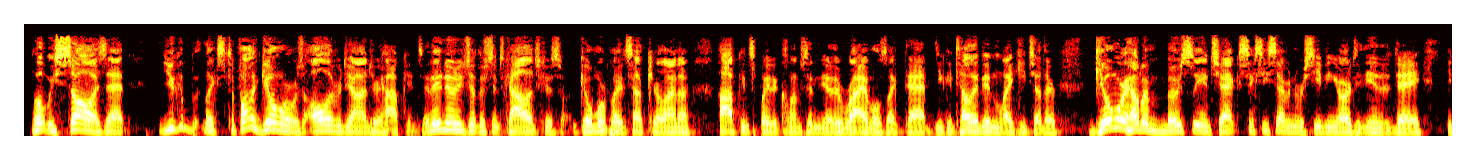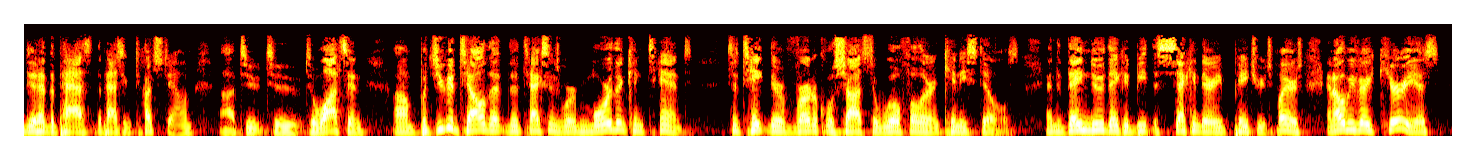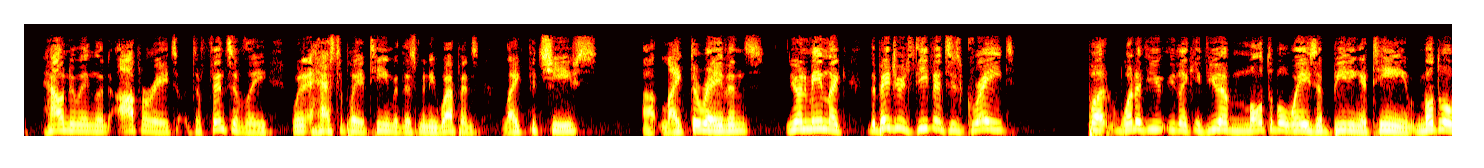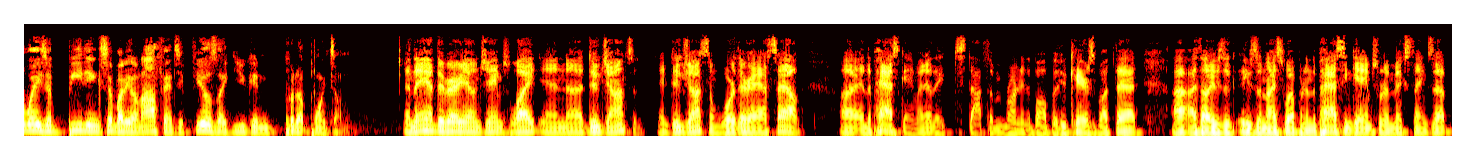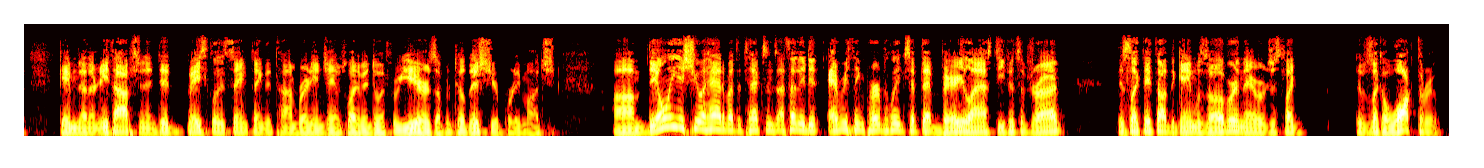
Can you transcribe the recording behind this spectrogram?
what we saw is that you could, like Stephon Gilmore was all over DeAndre Hopkins and they've known each other since college because Gilmore played at South Carolina. Hopkins played at Clemson. You know, they're rivals like that. You could tell they didn't like each other. Gilmore held him mostly in check, 67 receiving yards at the end of the day. He did have the pass, the passing touchdown, uh, to, to, to Watson. Um, but you could tell that the Texans were more than content to take their vertical shots to Will Fuller and Kenny Stills and that they knew they could beat the secondary Patriots players. And I'll be very curious how New England operates defensively when it has to play a team with this many weapons like the Chiefs, uh, like the Ravens. You know what I mean? Like the Patriots defense is great, But what if you like if you have multiple ways of beating a team, multiple ways of beating somebody on offense, it feels like you can put up points on them. And they have their very own James White and uh, Duke Johnson, and Duke Johnson wore their ass out uh, in the pass game. I know they stopped them running the ball, but who cares about that? Uh, I thought he was a, he was a nice weapon in the passing game, sort of mixed things up, gave him the underneath option, and did basically the same thing that Tom Brady and James White have been doing for years up until this year, pretty much. Um, the only issue I had about the Texans, I thought they did everything perfectly except that very last defensive drive. It's like they thought the game was over and they were just like, it was like a walkthrough.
